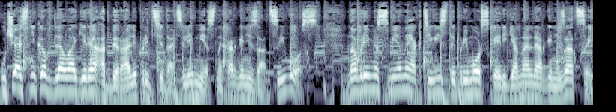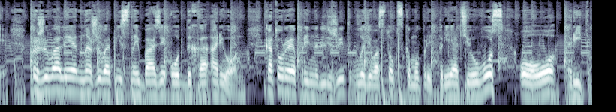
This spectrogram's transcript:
Участников для лагеря отбирали председатели местных организаций ВОЗ. На время смены активисты Приморской региональной организации проживали на живописной базе отдыха «Орион», которая принадлежит Владивостокскому предприятию ВОЗ ООО «Ритм».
